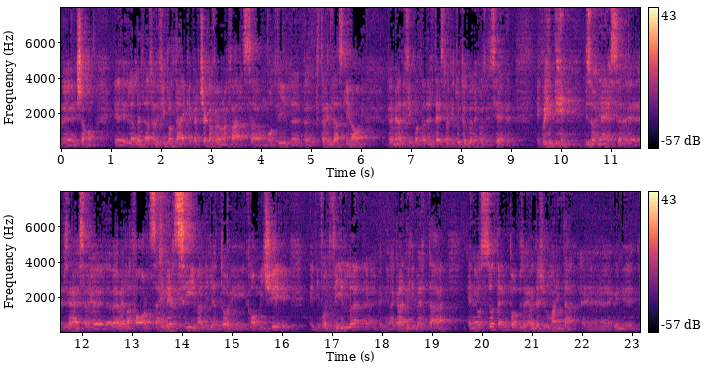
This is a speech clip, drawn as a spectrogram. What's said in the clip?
eh, diciamo, eh, l'altra difficoltà è che per Chekhov è una farsa, un vaudeville, per Stanislavski no, per me la difficoltà del testo è che tutte e due le cose insieme e quindi bisogna, essere, bisogna essere, avere la forza eversiva degli attori comici e di vaudeville, eh, quindi una grande libertà, e nello stesso tempo bisogna metterci l'umanità, eh, quindi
